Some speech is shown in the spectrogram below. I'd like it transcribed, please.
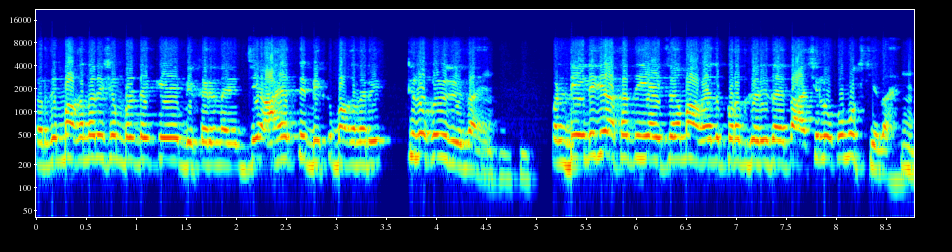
तर ते मागणारे शंभर टक्के भिकारी नाहीत जे आहेत ते भिक मागणारे ती लोक वेगळीच आहेत. पण डेली जे असतात ते यायचं मागायचं परत घरी जायचं अशी लोक मुचकीत आहेत.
